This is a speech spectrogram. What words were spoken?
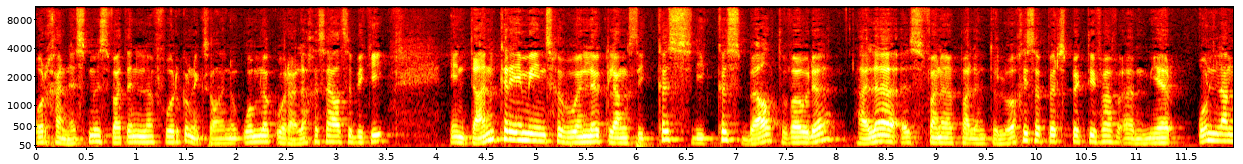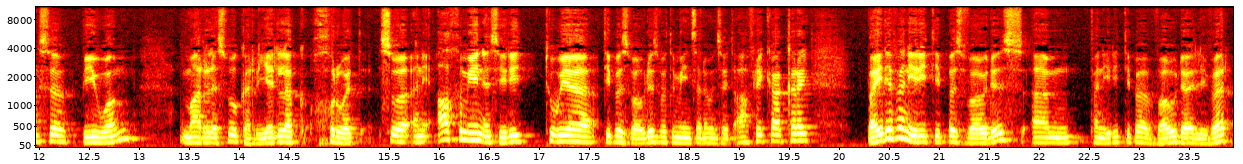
organismes wat in hulle voorkom. Ek sal in 'n oomblik oor hulle gesels 'n bietjie. En dan kry jy mens gewoonlik langs die kus, die kusbeltwoude. Hulle is van 'n paleontologiese perspektief af 'n meer onlangse biome maar hulle is ook redelik groot. So in die algemeen is hierdie twee tipes woudes wat mense nou in Suid-Afrika kry. Beide van hierdie tipes woudes, ehm um, van hierdie tipe woude liewer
